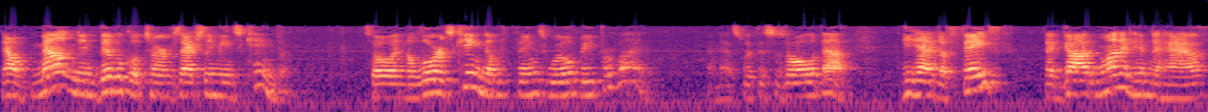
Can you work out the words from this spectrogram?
Now, mountain in biblical terms actually means kingdom. So in the Lord's kingdom, things will be provided. And that's what this is all about. He had the faith that God wanted him to have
